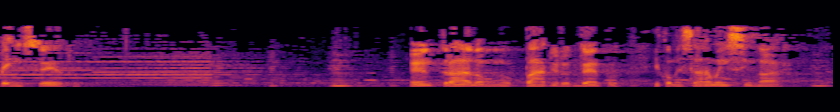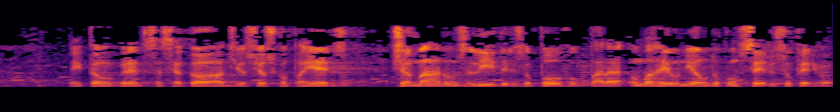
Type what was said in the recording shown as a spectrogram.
bem cedo, entraram no pátio do templo e começaram a ensinar. Então o grande sacerdote e os seus companheiros chamaram os líderes do povo para uma reunião do Conselho Superior.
